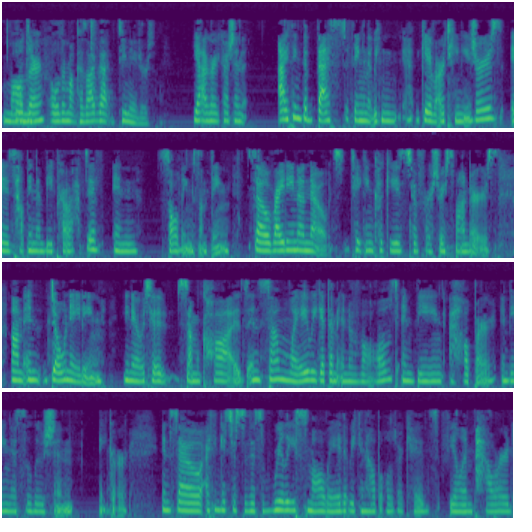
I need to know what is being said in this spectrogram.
mom? Older. older mom, because I've got teenagers. Yeah, great question. I think the best thing that we can give our teenagers is helping them be proactive in solving something. So writing a note, taking cookies to first responders, um, and donating, you know, to some cause. In some way, we get them involved in being a helper and being a solution maker. And so I think it's just this really small way that we can help older kids feel empowered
